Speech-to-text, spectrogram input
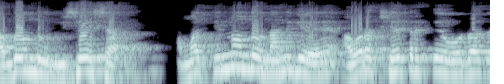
ಅದೊಂದು ವಿಶೇಷ. ಮತ್ತಿನ್ನೊಂದು ನನಗೆ ಅವರ ಕ್ಷೇತ್ರಕ್ಕೆ ಹೋದಾಗ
